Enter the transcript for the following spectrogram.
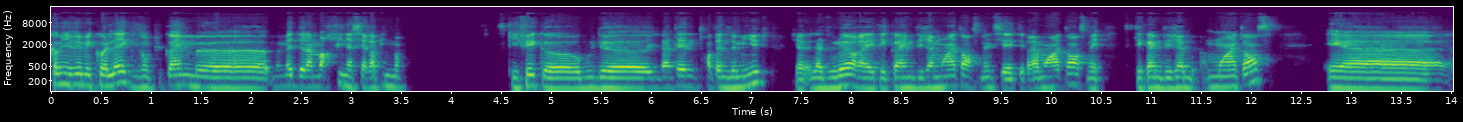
Comme il y avait mes collègues, ils ont pu quand même euh, me mettre de la morphine assez rapidement. Ce qui fait qu'au bout d'une vingtaine, trentaine de minutes, la douleur a été quand même déjà moins intense, même si elle était vraiment intense, mais c'était quand même déjà moins intense. Et, euh,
